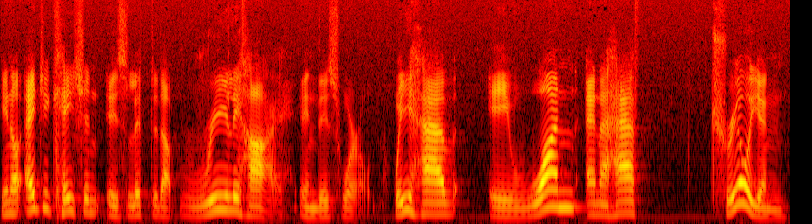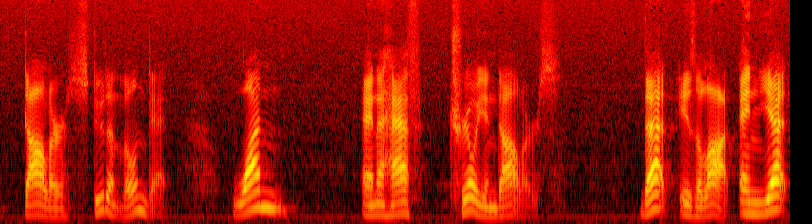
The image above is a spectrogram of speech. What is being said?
You know, education is lifted up really high in this world. We have a one and a half trillion dollar student loan debt. One and a half trillion dollars. That is a lot. And yet,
